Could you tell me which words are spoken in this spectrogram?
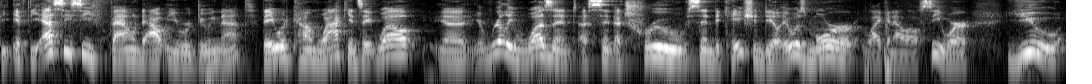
The, if the SEC found out you were doing that, they would come wacky and say, well, uh, it really wasn't a, a true syndication deal. It was more like an LLC where you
